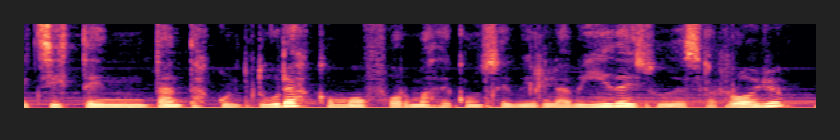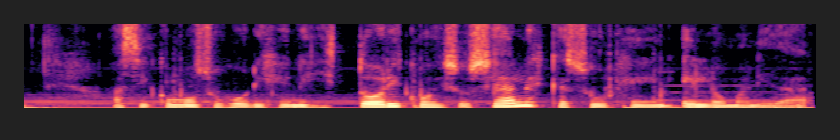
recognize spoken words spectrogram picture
Existen tantas culturas como formas de concebir la vida y su desarrollo, así como sus orígenes históricos y sociales que surgen en la humanidad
